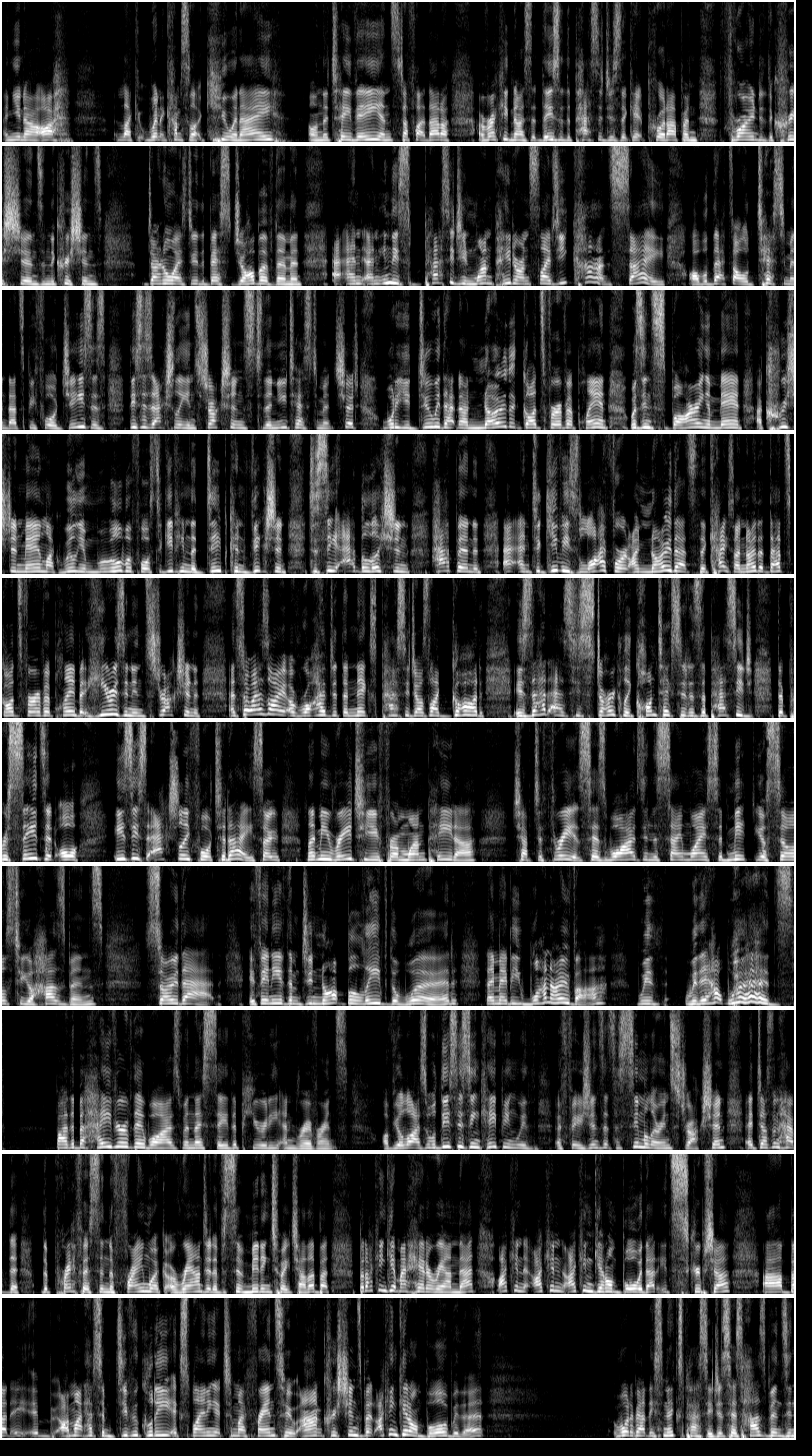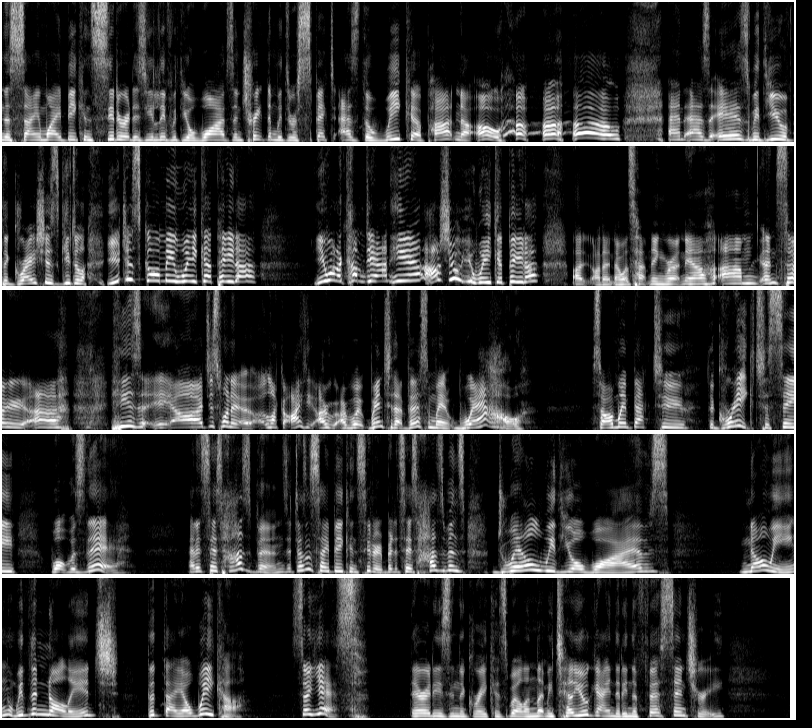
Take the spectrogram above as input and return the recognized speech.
and you know, I like when it comes to like Q and A, on the TV and stuff like that, I, I recognize that these are the passages that get brought up and thrown to the Christians, and the Christians don't always do the best job of them. And, and, and in this passage in 1 Peter on slaves, you can't say, oh, well, that's Old Testament, that's before Jesus. This is actually instructions to the New Testament church. What do you do with that? And I know that God's forever plan was inspiring a man, a Christian man like William Wilberforce, to give him the deep conviction to see abolition happen and, and to give his life for it. I know that's the case. I know that that's God's forever plan, but here is an instruction. And so as I arrived at the next passage, I was like, God, is that as historically contexted as the passage that precedes it, or is this actually for today? So let me read to you from 1 Peter chapter 3. It says, Wives, in the same way, submit yourselves to your husbands, so that if any of them do not believe the word, they may be won over with, without words by the behavior of their wives when they see the purity and reverence of your lives. Well, this is in keeping with Ephesians. It's a similar instruction. It doesn't have the, the preface and the framework around it of submitting to each other, but, but I can get my head around that. I can, I can, I can get on board with that. It's scripture, uh, but it, I might have some difficulty explaining it to my friends who aren't Christians, but I can get on board with it. What about this next passage? It says, Husbands, in the same way, be considerate as you live with your wives and treat them with respect as the weaker partner. Oh, ho, ho, ho. And as heirs with you of the gracious gift of life. You just call me weaker, Peter. You want to come down here? I'll show you weaker, Peter. I, I don't know what's happening right now. Um, and so uh, here's, I just want to, like, I, I went to that verse and went, wow. So I went back to the Greek to see what was there. And it says, Husbands, it doesn't say be considerate, but it says, Husbands, dwell with your wives, knowing, with the knowledge that they are weaker. So, yes, there it is in the Greek as well. And let me tell you again that in the first century,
